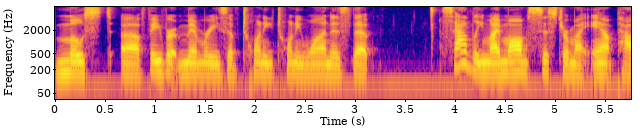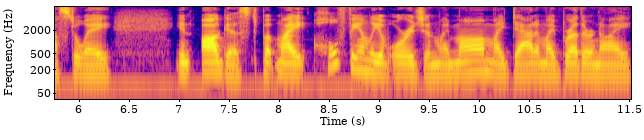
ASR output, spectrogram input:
most uh, favorite memories of 2021 is that sadly my mom's sister, my aunt, passed away in August, but my whole family of origin, my mom, my dad, and my brother and I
